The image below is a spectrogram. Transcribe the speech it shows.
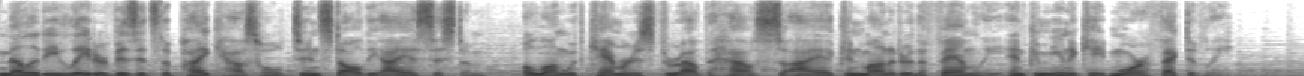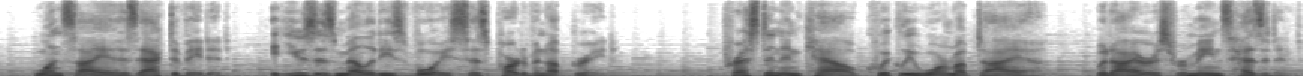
Melody later visits the Pike household to install the Aya system, along with cameras throughout the house so Aya can monitor the family and communicate more effectively. Once Aya is activated, it uses Melody's voice as part of an upgrade. Preston and Cal quickly warm up to Aya, but Iris remains hesitant.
